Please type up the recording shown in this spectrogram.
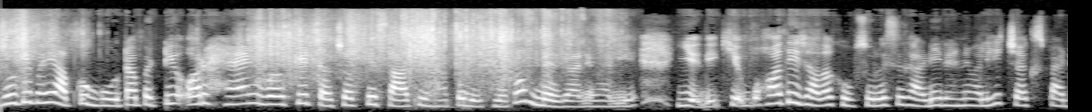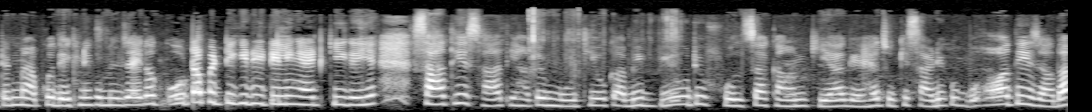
जो कि भाई आपको गोटा पट्टी और हैंड वर्क के टचअप के साथ यहाँ पे देखने को मिल जाने वाली है। ये देखिए, बहुत ही ज़्यादा खूबसूरत सी साड़ी रहने वाली है। चेक्स पैटर्न में आपको देखने को मिल जाएगा। गोटा पट्टी की डिटेलिंग ऐड की गई है। साथ ही साथ यहाँ पे मोतियों का भी ब्यूटीफुल सा काम किया गया है, जो कि साड़ी को बहुत ही ज़्यादा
